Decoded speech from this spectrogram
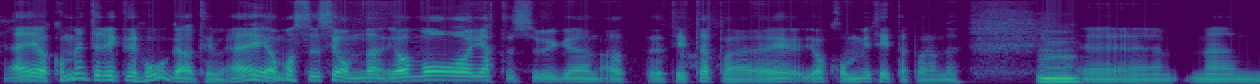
Nej, jag kommer inte riktigt ihåg allting. Nej, jag måste se om den. Jag var jättesugen att eh, titta på den. Jag kommer ju titta på den nu. Mm. Men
